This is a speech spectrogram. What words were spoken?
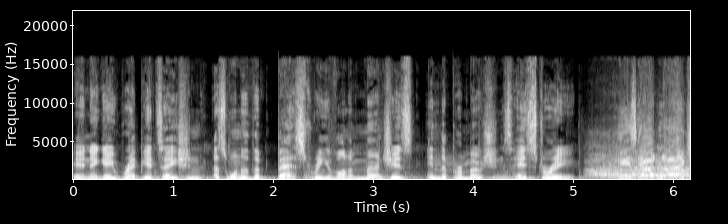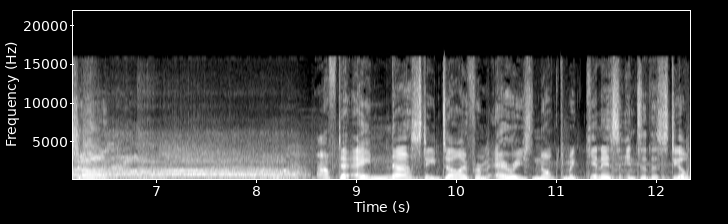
earning a reputation as one of the best Ring of Honor matches in the promotion's history. He's got Nigel! After a nasty dive from Aries knocked McGuinness into the steel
